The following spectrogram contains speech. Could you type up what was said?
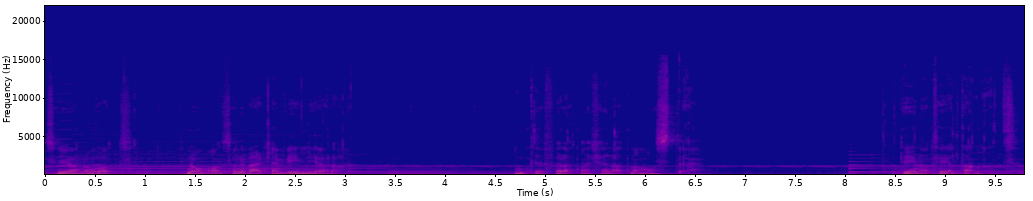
Så gör något för någon som du verkligen vill göra. Inte för att man känner att man måste. Det är något helt annat.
